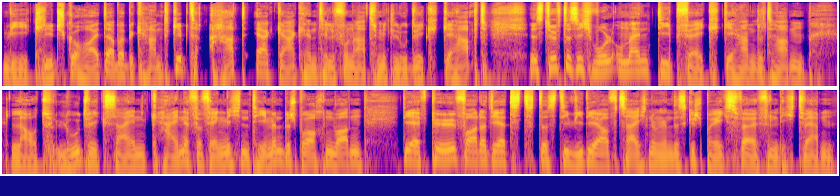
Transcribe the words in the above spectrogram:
Wie Klitschko heute aber bekannt gibt, hat er gar kein Telefonat mit Ludwig gehabt. Es dürfte sich wohl um ein Deepfake gehandelt haben. Laut Ludwig seien keine verfänglichen Themen besprochen worden. Die FPÖ fordert jetzt, dass die Videoaufzeichnungen des Gesprächs veröffentlicht werden.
